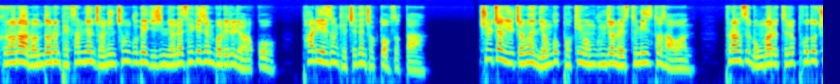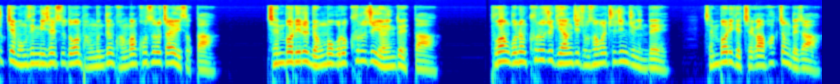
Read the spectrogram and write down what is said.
그러나 런던은 103년 전인 1920년에 세계 잼버리를 열었고 파리에선 개최된 적도 없었다. 출장 일정은 영국 버킹엄 궁전 웨스트민스터 사원, 프랑스 몽마르트르 포도 축제 몽생 미셸 수도원 방문 등 관광 코스로 짜여 있었다. 잼버리를 명목으로 크루즈 여행도 했다. 부항군은 크루즈 기항지 조성을 추진 중인데 잼버리 개최가 확정되자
